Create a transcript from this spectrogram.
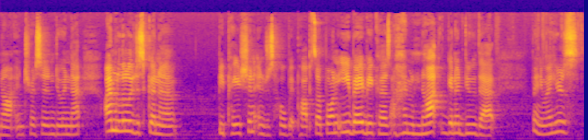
not interested in doing that. I'm literally just gonna be patient and just hope it pops up on eBay because I'm not gonna do that. But anyway, here's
